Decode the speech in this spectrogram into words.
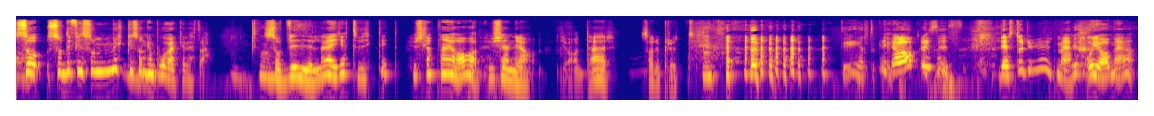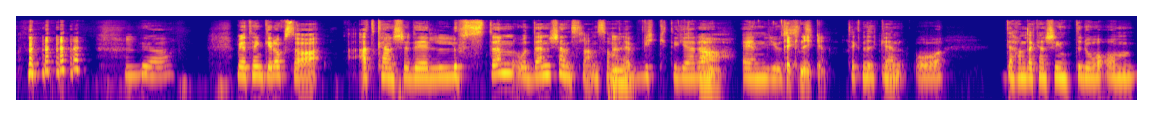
Så, så det finns så mycket som kan påverka detta. Så vila är jätteviktigt. Hur slappnar jag av? Hur känner jag? Ja, där sa det prutt. Det är helt okej. Ja, precis. Det står du ut med och jag med. Ja. Men jag tänker också att kanske det är lusten och den känslan som är viktigare Ja. än just Tekniken. tekniken. Och det handlar kanske inte då om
